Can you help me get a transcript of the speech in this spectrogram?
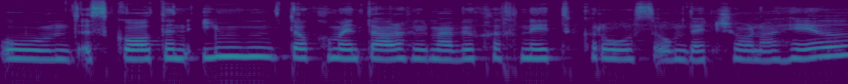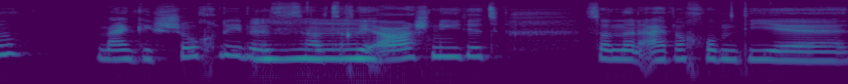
und es geht dann im Dokumentarfilm auch wirklich nicht groß um den Jonah Hill, manchmal schon ein bisschen, weil es halt so ein Mhm. bisschen anschneidet, sondern einfach um die,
